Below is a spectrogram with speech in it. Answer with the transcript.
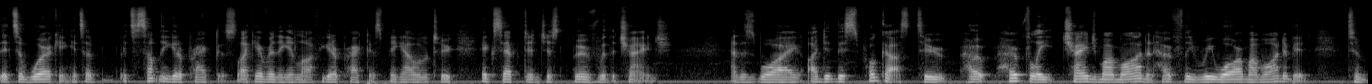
It's a working. It's a it's something you got to practice. Like everything in life, you got to practice being able to accept and just move with the change. And this is why I did this podcast to hope hopefully change my mind and hopefully rewire my mind a bit to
